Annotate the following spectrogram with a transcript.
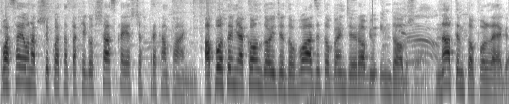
Wpłacają na przykład na takiego trzaska jeszcze w prekampanii. A potem jak on dojdzie do władzy, to będzie robił im dobrze. Na tym to polega.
